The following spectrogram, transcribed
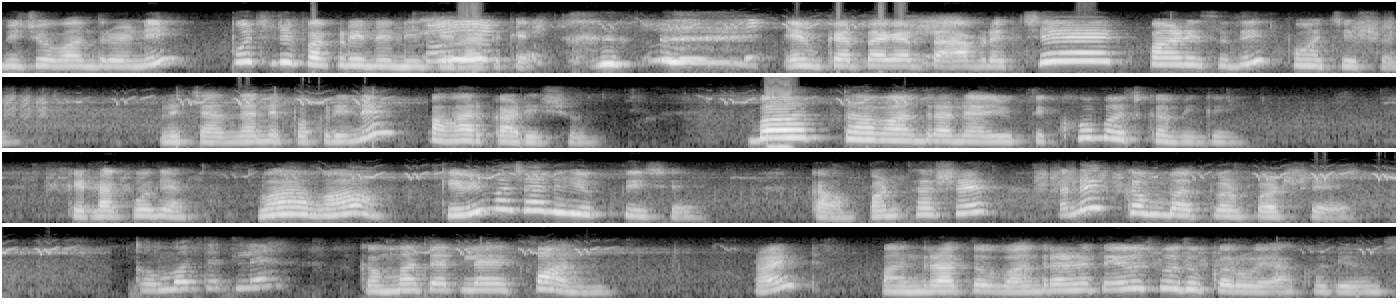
બીજો વાંદરો એની પૂંછડી પકડીને નીચે લટકે. એમ કરતા કરતા આપણે છેક પાણી સુધી પહોંચીશું. અને ચાંદાને પકડીને બહાર કાઢીશું. બધા વાંદરાને આ યુક્તિ ખૂબ જ ગમી ગઈ. કેટલાક બોલ્યા વાહ વાહ કેવી મજાની યુક્તિ છે. કામ પણ થશે અને ગમત પણ પડશે. ગમત એટલે? ગમત એટલે ફન રાઈટ વાંદરા તો વાંદરાને તો એવું જ બધું કરવું હોય આખો દિવસ.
